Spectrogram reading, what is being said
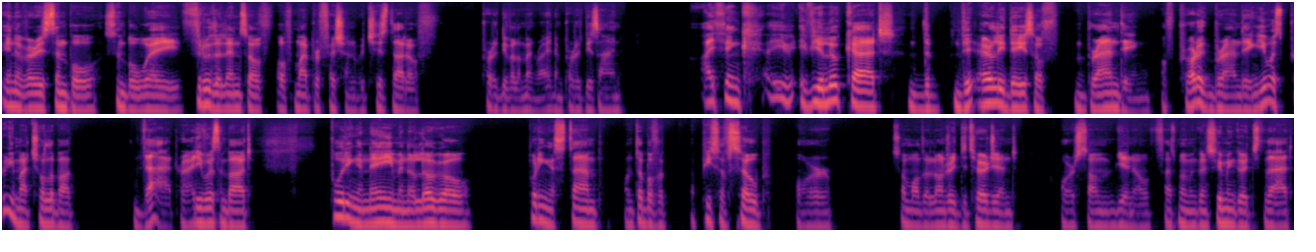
in a very simple simple way through the lens of of my profession, which is that of product development, right, and product design. I think if you look at the the early days of branding, of product branding, it was pretty much all about that, right? It was about putting a name and a logo, putting a stamp on top of a, a piece of soap or some other laundry detergent or some, you know, fast moving consuming goods that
